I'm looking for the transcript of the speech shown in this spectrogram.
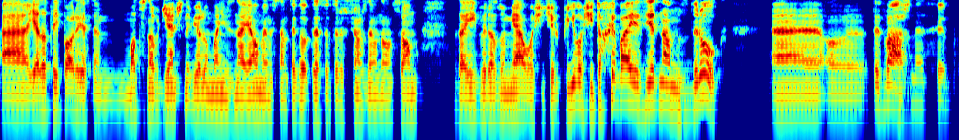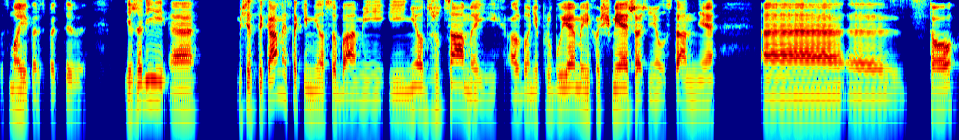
E, ja do tej pory jestem mocno wdzięczny wielu moim znajomym z tamtego okresu, którzy wciąż ze mną są, za ich wyrozumiałość i cierpliwość, i to chyba jest jedną z dróg. To jest ważne z mojej perspektywy. Jeżeli my się stykamy z takimi osobami i nie odrzucamy ich, albo nie próbujemy ich ośmieszać nieustannie, to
